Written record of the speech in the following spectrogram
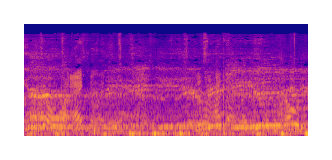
You don't want acting like. You don't have that. Like, you could have controlled it.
